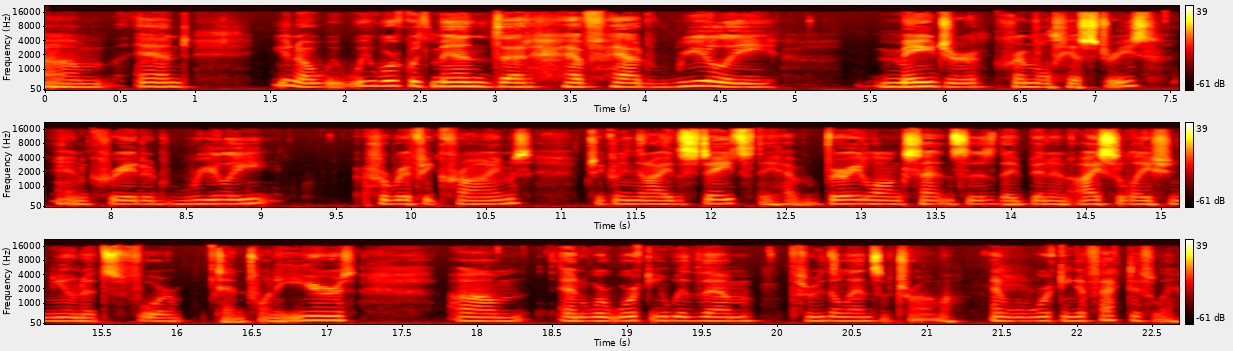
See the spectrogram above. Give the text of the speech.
Um, and, you know, we, we work with men that have had really major criminal histories and created really horrific crimes, particularly in the United States. They have very long sentences. They've been in isolation units for 10, 20 years. Um, and we're working with them through the lens of trauma, and we're working effectively.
